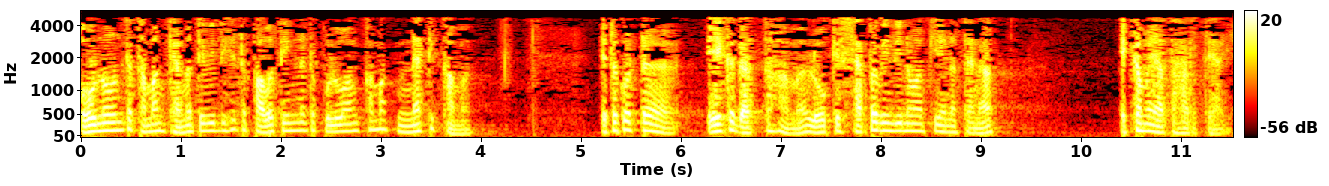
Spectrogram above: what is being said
ඕනෝන්ට Taman කැමති විදිහට පවතින්නට පුළුවන් කමක් නැතිකම. එතකොට ඒක ගත්තාම ලෝකේ සැප විඳිනවා කියන තැනත් එකම යථාර්ථයයි.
